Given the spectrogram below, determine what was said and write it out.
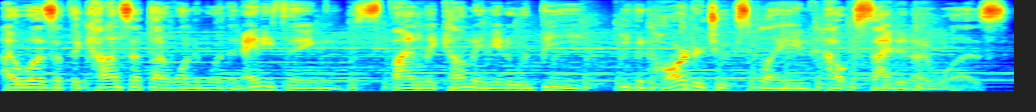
I was that the concept I wanted more than anything was finally coming and it would be even harder to explain how excited I was.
